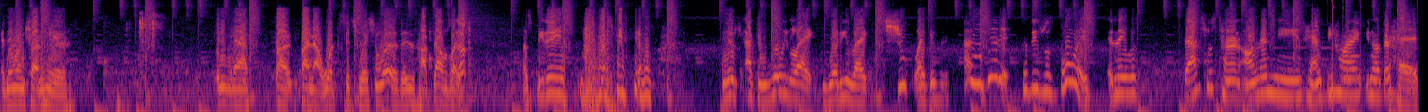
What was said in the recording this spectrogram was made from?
and they weren't trying to hear. They didn't even ask, find, find out what the situation was. They just hopped out. Was like, oh, must be these, must be them. And was acting really like ready, like shoot, like I didn't get it because these was boys, and they was backs was turned on their knees, hands behind, you know, their head,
